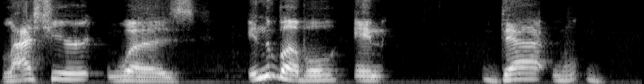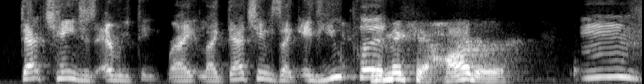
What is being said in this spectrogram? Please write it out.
last year was in the bubble, and that that changes everything, right? Like that changes. Like if you put, It makes it harder. mm,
